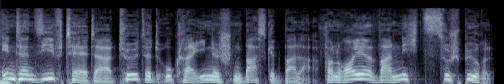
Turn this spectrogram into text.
Intensivtäter tötet ukrainischen Basketballer. Von Reue war nichts zu spüren.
